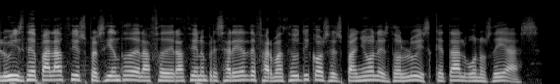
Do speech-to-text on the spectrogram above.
Luis de Palacios, presidente de la Federación Empresarial de Farmacéuticos Españoles. Don Luis, ¿qué tal? Buenos días.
